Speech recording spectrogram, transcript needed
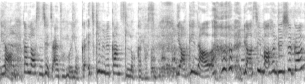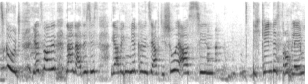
Ja, dann lassen Sie jetzt einfach mal locker. Jetzt können wir ganz locker lassen. Ja, genau. Ja, Sie machen das schon ganz gut. Jetzt machen wir, nein, nein, das ist, ja, wegen mir können Sie auch die Schuhe ausziehen. Ich kenne das Problem.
